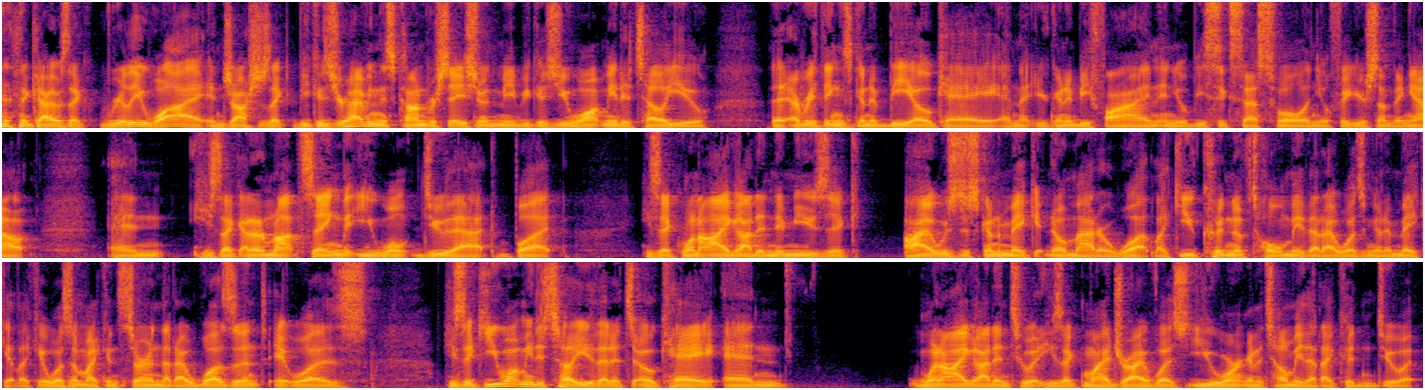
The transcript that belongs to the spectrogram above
And the guy was like, "Really? Why?" And Josh was like, "Because you're having this conversation with me because you want me to tell you that everything's going to be okay and that you're going to be fine and you'll be successful and you'll figure something out." And he's like, "And I'm not saying that you won't do that, but." He's like, when I got into music, I was just going to make it no matter what. Like you couldn't have told me that I wasn't going to make it. Like it wasn't my concern that I wasn't. It was he's like you want me to tell you that it's okay and when I got into it, he's like my drive was you weren't going to tell me that I couldn't do it.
